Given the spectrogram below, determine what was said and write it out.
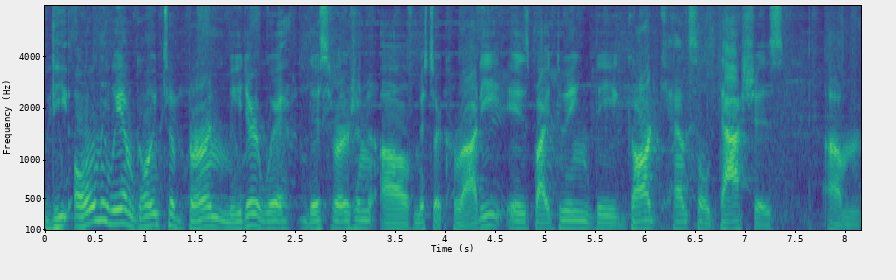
The only way I'm going to burn meter with this version of Mr. Karate is by doing the guard cancel dashes, um,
